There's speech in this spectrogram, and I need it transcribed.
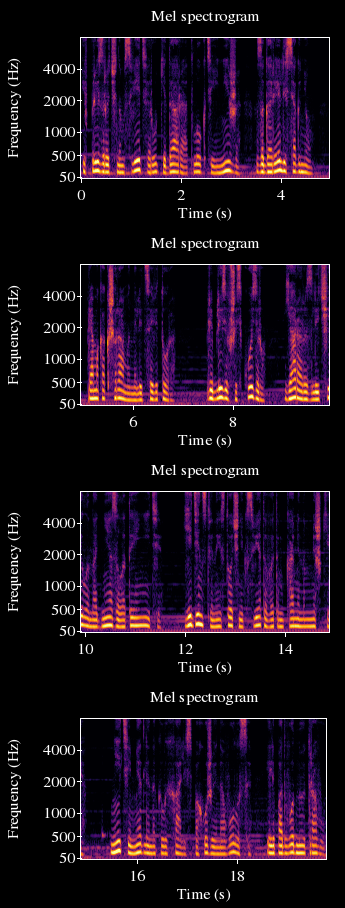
и в призрачном свете руки Дары от локтя и ниже загорелись огнем, прямо как шрамы на лице Витора. Приблизившись к озеру, Яра различила на дне золотые нити, единственный источник света в этом каменном мешке. Нити медленно колыхались, похожие на волосы или подводную траву.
